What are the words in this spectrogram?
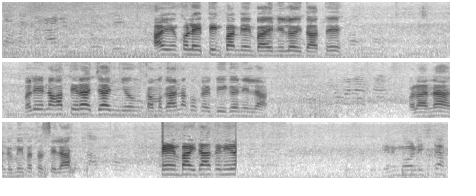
May malalim yung. Ay, kulay pink pa, yung bahay ni Lloyd dati. Bali, nakatira dyan, yung kamag-anak ko, kaibigan nila. Wala na, lumipat na sila. Eh, yung bahay dati nila. Dinimolish na.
